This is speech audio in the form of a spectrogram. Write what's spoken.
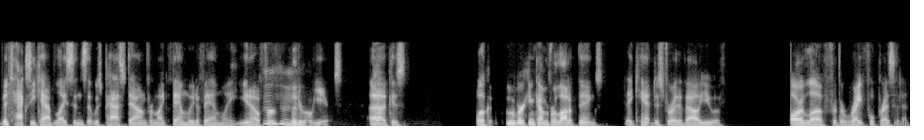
the taxi cab license that was passed down from like family to family, you know, for Mhm. literal years. Because look, Uber can come for a lot of things. They can't destroy the value of our love for the rightful president.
